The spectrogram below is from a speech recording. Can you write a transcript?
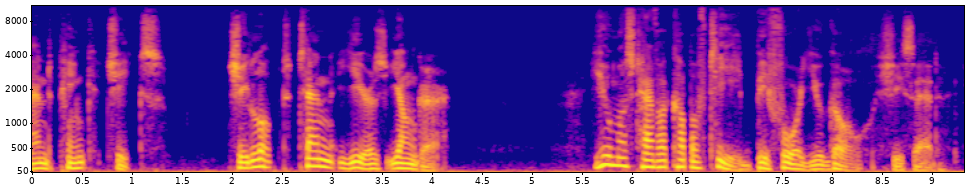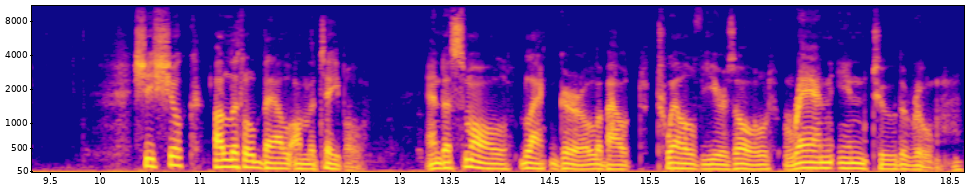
and pink cheeks. She looked ten years younger. You must have a cup of tea before you go, she said. She shook a little bell on the table, and a small black girl about twelve years old ran into the room.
